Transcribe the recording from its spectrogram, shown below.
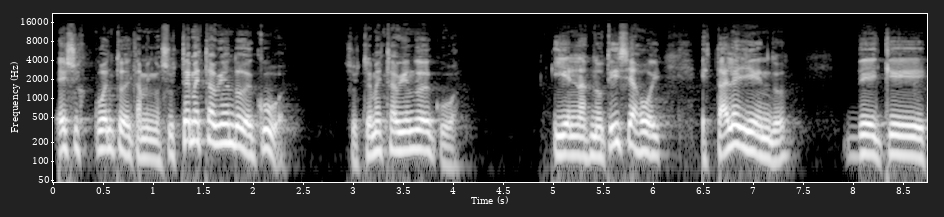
Eso es cuento de camino. Si usted me está viendo de Cuba, si usted me está viendo de Cuba, y en las noticias hoy está leyendo de que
